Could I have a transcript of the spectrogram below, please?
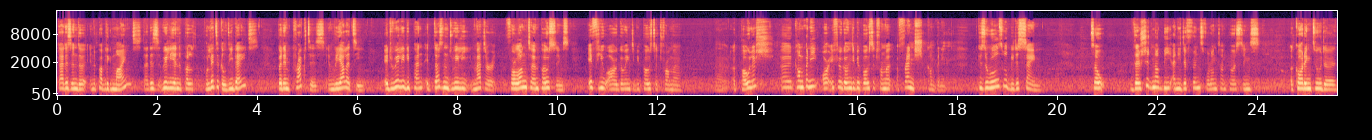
that is in the, in the public mind, that is really in the pol political debate. But in practice, in reality, it really depends, it doesn't really matter for long-term postings if you are going to be posted from a, a Polish uh, company or if you're going to be posted from a, a French company, because the rules will be the same. So there should not be any difference for long-term postings according to the,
